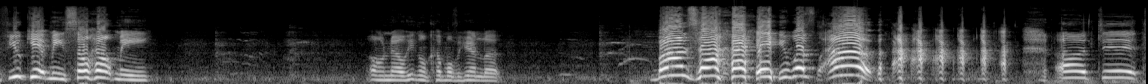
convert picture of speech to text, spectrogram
If you get me, so help me. Oh no, he gonna come over here and look. Bonsai! What's up? oh, shit.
